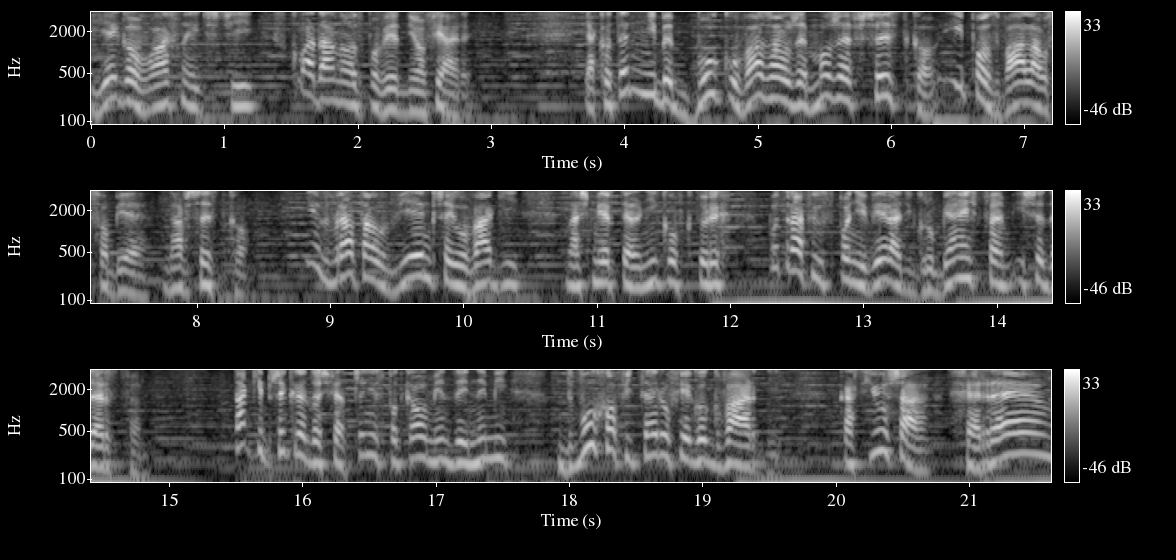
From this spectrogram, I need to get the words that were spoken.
jego własnej czci składano odpowiednie ofiary. Jako ten niby Bóg uważał, że może wszystko i pozwalał sobie na wszystko. Nie zwracał większej uwagi na śmiertelników, których potrafił sponiewierać grubiaństwem i szyderstwem. Takie przykre doświadczenie spotkało m.in. dwóch oficerów jego gwardii, Kasjusza Herę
